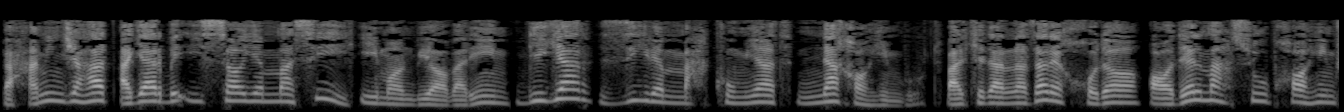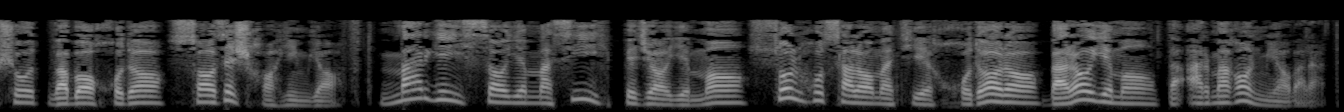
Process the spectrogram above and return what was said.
به همین جهت اگر به عیسی مسیح ایمان بیاوریم دیگر زیر محکومیت نخواهیم بود بلکه در نظر خدا عادل محسوب خواهیم شد و با خدا سازش خواهیم یافت. مرگ عیسی مسیح به جای ما صلح و سلامتی خدا را برای ما به ارمغان می آورد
